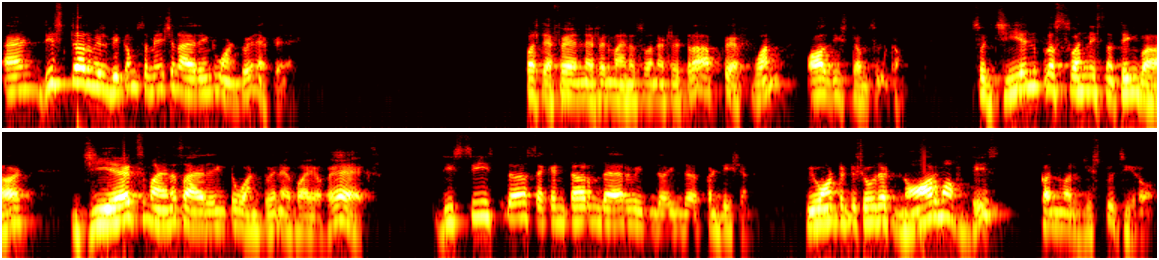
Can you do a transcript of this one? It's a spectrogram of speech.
and this term will become summation i into 1 to n fn. First fn, fn minus 1 etc. up to f1 all these terms will come. So gn plus 1 is nothing but gx minus i into 1 to n fi of x. This is the second term there in the, in the condition. We wanted to show that norm of this converges to 0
